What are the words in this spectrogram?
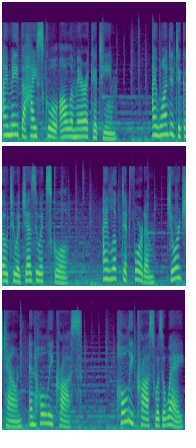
I made the high school All-America team, I wanted to go to a Jesuit school. I looked at Fordham, Georgetown, and Holy Cross. Holy Cross was away,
